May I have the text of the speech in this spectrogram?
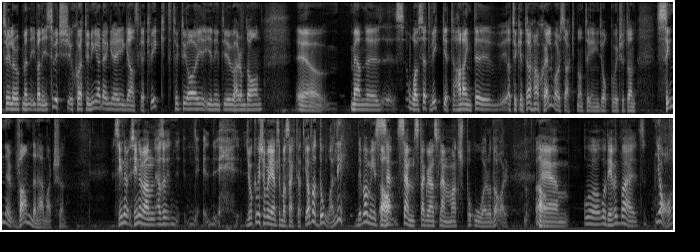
trillar upp, men Ivan Isevic sköt ju ner den grejen ganska kvickt tyckte jag i, i en intervju häromdagen. Eh, men eh, oavsett vilket, han har inte, jag tycker inte att han själv har sagt någonting Djokovic utan Sinner vann den här matchen. Sinner, Sinner vann, alltså Djokovic har väl egentligen bara sagt att jag var dålig. Det var min ja. sämsta Grand Slam-match på år och dagar. Ja. Ehm, och, och, det är väl bara, ja.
